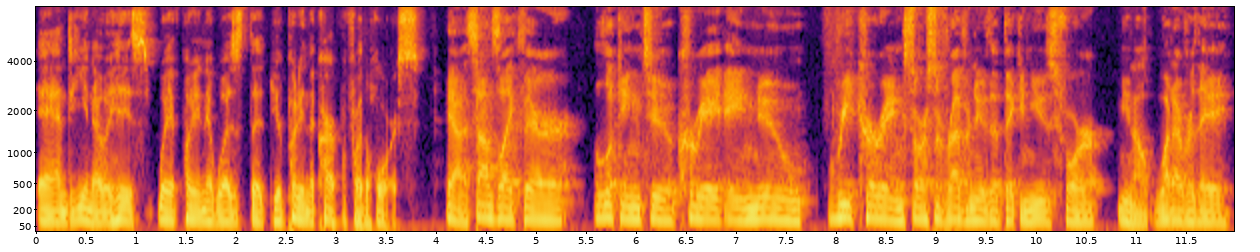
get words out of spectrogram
And you know, his way of putting it was that you're putting the cart before the horse. Yeah, it sounds like they're looking to create a new recurring source of revenue that they can use for, you know, whatever they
